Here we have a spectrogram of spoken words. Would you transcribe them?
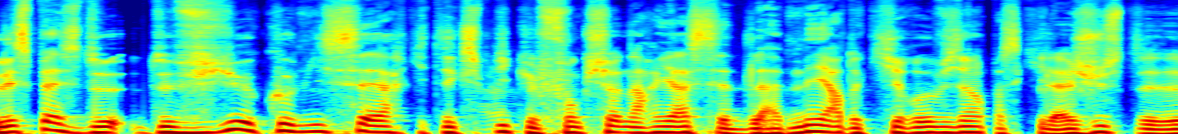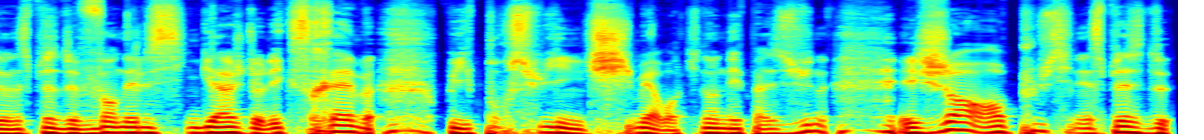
l'espèce de, de vieux commissaire qui t'explique que le fonctionnariat c'est de la merde qui revient parce qu'il a juste euh, une espèce de Van Helsingage de l'extrême où il poursuit une chimère bon, qui n'en est pas une. Et genre en plus une espèce de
